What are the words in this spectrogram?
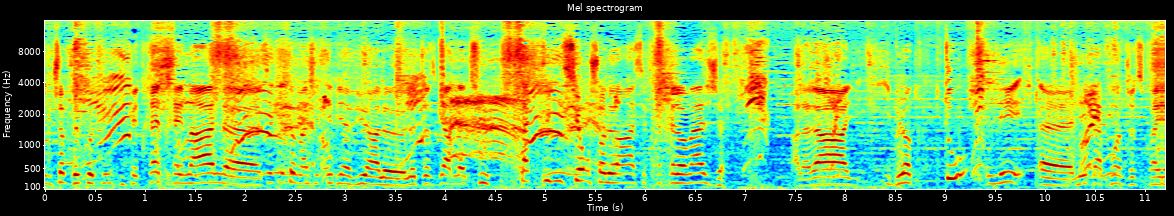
une chope de côté qui fait très très mal. Euh, c'était dommage, c'était bien vu hein, le, le Just Guard là-dessus. Pas de punition sur le 1, c'est très très dommage. Ah là là, il, bloque tous les, euh, les de Just Frame,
